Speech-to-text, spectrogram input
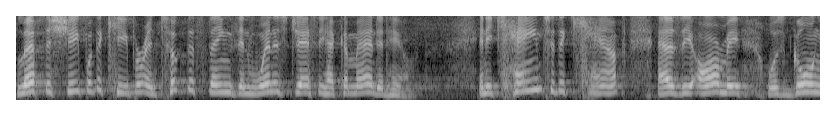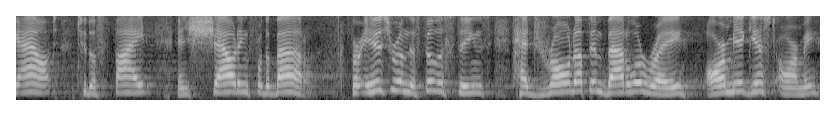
left the sheep with the keeper, and took the things and went as Jesse had commanded him. And he came to the camp as the army was going out to the fight and shouting for the battle. For Israel and the Philistines had drawn up in battle array, army against army,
